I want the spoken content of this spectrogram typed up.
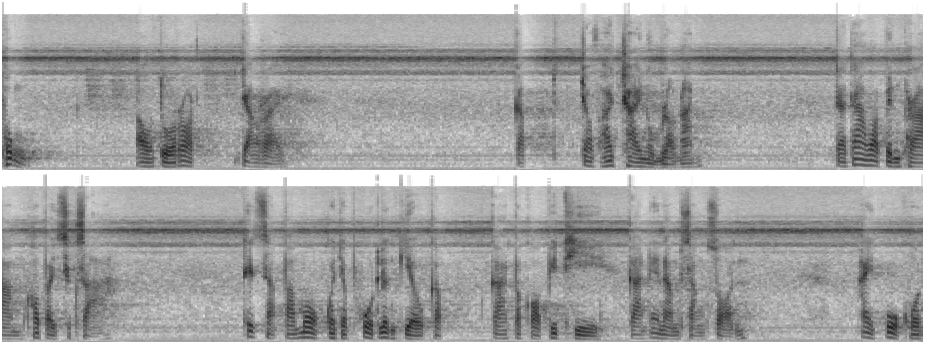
พุ่ง เอาตัวรอดอย่างไร กับเจ้าพระชายหนุ่มเหล่านั้น แต่ถ้าว่าเป็นพรามเข้าไปศึกษา ทิศปาโมกก็จะพูดเรื่องเกี่ยวกับการประกอบพิธีการแนะนำสั่งสอน ให้ผู้คน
